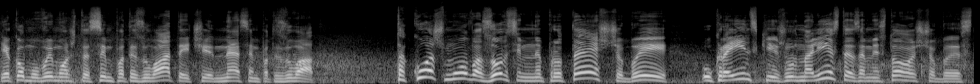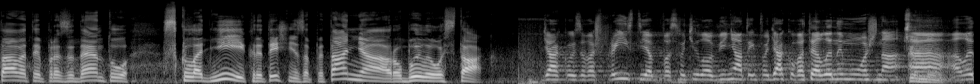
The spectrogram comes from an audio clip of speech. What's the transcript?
якому ви можете симпатизувати чи не симпатизувати. Також мова зовсім не про те, щоби українські журналісти, замість того, щоб ставити президенту складні і критичні запитання, робили ось так. Дякую за ваш приїзд. Я б вас хотіла обійняти і подякувати, але не можна. Чому? А, але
